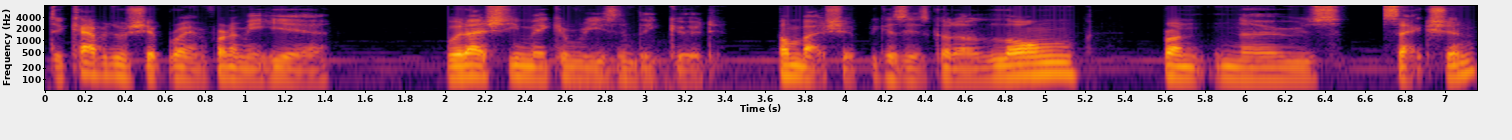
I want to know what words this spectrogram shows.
the capital ship right in front of me here would actually make a reasonably good combat ship because it's got a long front nose section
